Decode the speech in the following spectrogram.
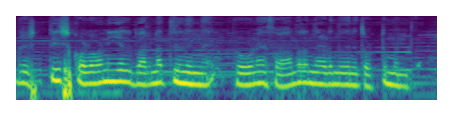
ബ്രിട്ടീഷ് കൊളോണിയൽ ഭരണത്തിൽ നിന്ന് ബ്രൂണെ സ്വാതന്ത്ര്യം നേടുന്നതിന് തൊട്ടു മുൻപ്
